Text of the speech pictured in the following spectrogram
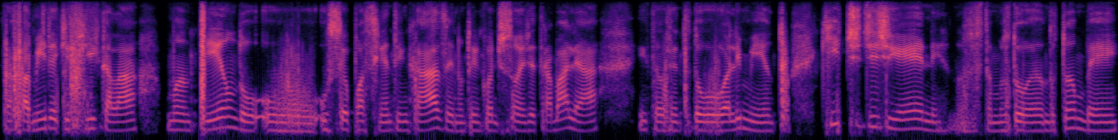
para a família que fica lá mantendo o, o seu paciente em casa e não tem condições de trabalhar. Então a gente doa alimento. Kit de higiene, nós estamos doando também.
